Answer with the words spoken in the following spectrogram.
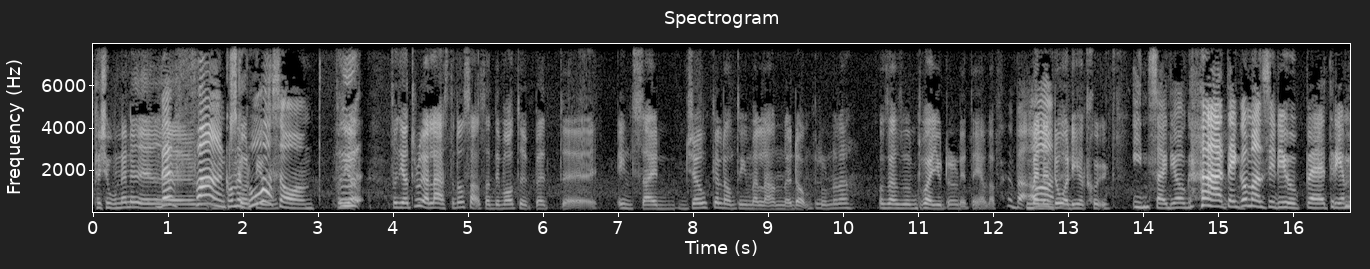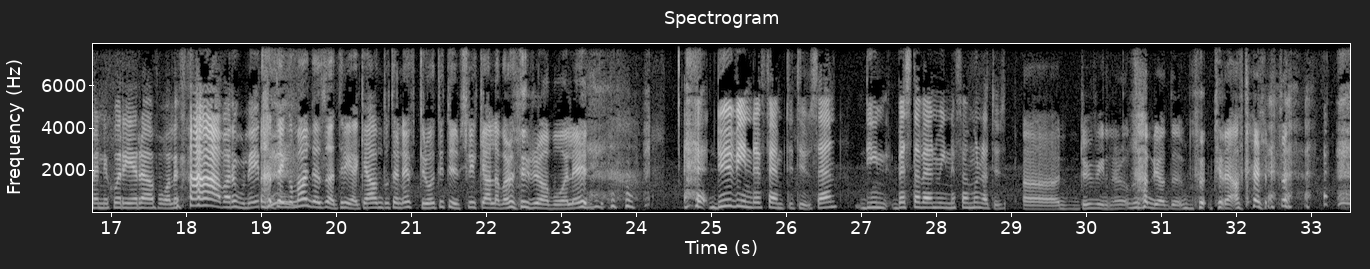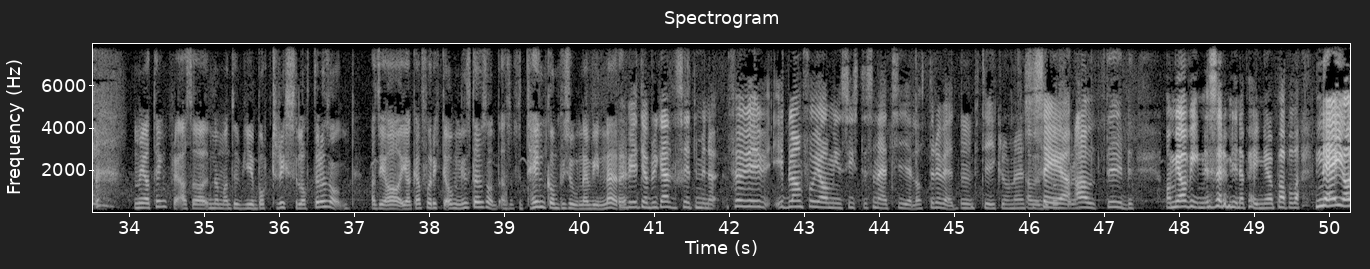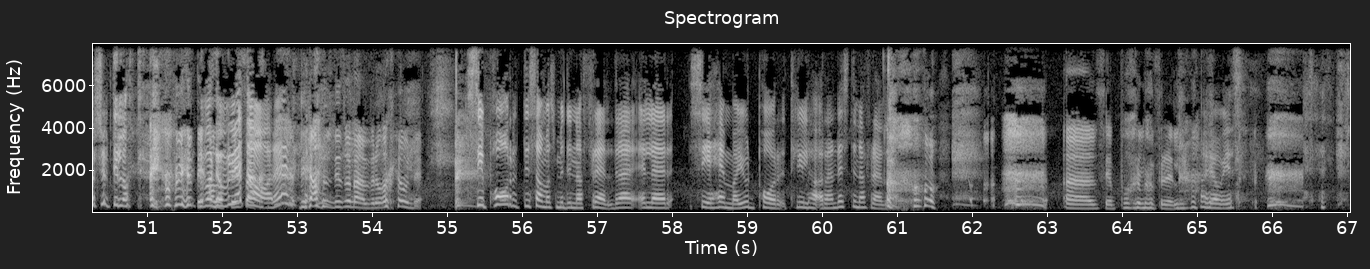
personen i Vem eh, fan kommer på Scorpion? sånt? För jag, för jag tror jag läste någonstans att det var typ ett eh, inside joke eller någonting mellan de personerna. Och sen så bara gjorde de lite jävla... Bara, Men "Ah." ändå, det är helt sjukt. Inside job. Tänk om man sydde ihop eh, tre människor i rövhålet. Vad roligt. Tänk om man hade en sån här trekant och sen efteråt i typ slicka alla varandra i rövhålet. Du vinner 50 000. Din bästa vän vinner 500 000. Uh, du vinner och så hade jag typ krävt hälften. Men jag har tänkt på det, alltså när man typ ger bort trisslotter och sånt. Alltså jag, jag kan få riktig ångest över sånt. Alltså för tänk om personen Jag vinner. vet, jag brukar alltid säga till mina... För vi, ibland får jag och min syster såna här 10 lotter du vet, för 10 kronor. Så Mm. säger jag alltid om jag vinner så är det mina pengar och pappa bara Nej jag köpte lotter! Jag vet, det Jag bara, då vill jag inte ha den! Det är alltid sån här bråk om det. Se porr tillsammans med dina föräldrar eller se hemmagjord porr tillhörandes dina föräldrar. Uh, se porr med föräldrar. Ja, jag vet.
